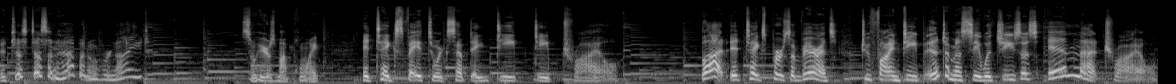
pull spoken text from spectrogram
it just doesn't happen overnight. So here's my point it takes faith to accept a deep, deep trial. But it takes perseverance to find deep intimacy with Jesus in that trial.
